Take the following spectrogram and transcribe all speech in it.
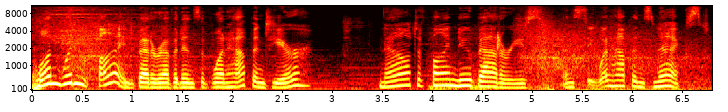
One wouldn't find better evidence of what happened here. Now to find new batteries and see what happens next.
